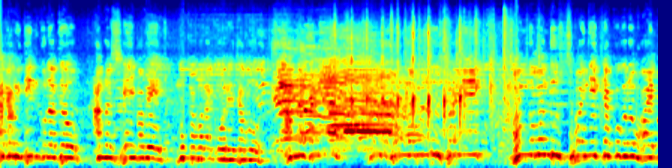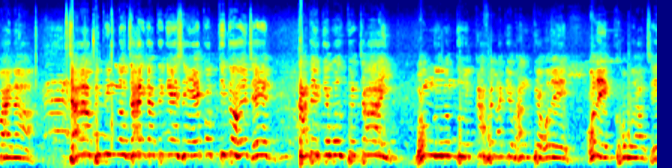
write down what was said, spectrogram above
আগামী দিনগুলোতেও আমরা সেইভাবে মোকাবেলা করে যাব। আমরা জানি আমরা বঙ্গবন্ধুর সৈনিক, বঙ্গবন্ধুর সৈনিকরা কখনো ভয় পায় না। যারা বিভিন্ন জায়গা থেকে এসে একত্রিত হয়েছেন, তাদেরকে বলতে চাই বঙ্গবন্ধুর কাফেলাকে ভাঙতে হলে অনেক খবর আছে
